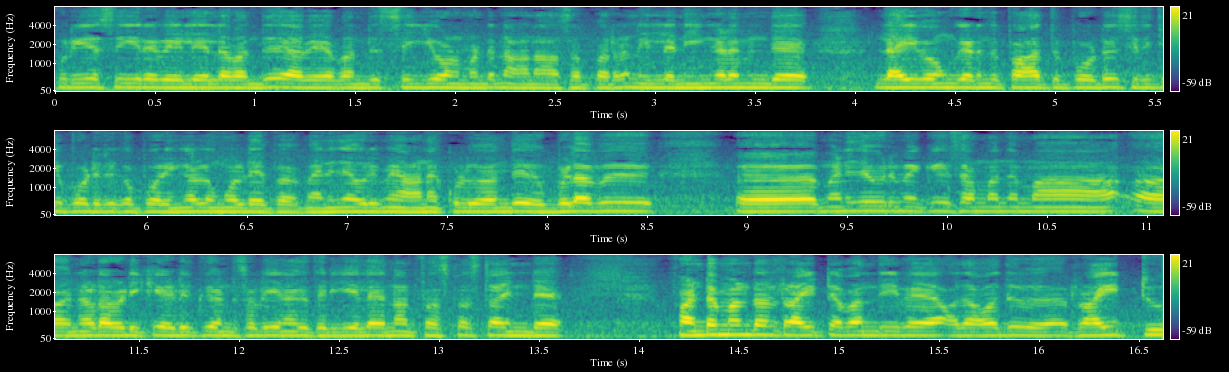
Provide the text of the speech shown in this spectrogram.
குரிய குறிய செய்கிற வேலையில் வந்து அவைய வந்து செய்யணும்னு நான் ஆசைப்பட்றேன். இல்லை நீங்களும் இந்த லைவ் உங்க இருந்து பார்த்து போட்டு சிரிச்சு போட்டு இருக்க போறீங்க உங்களுடைய இப்போ மனித உரிமை ஆணைக்குழு வந்து இவ்வளவு மனித உரிமைக்கு சம்மந்தமாக நடவடிக்கை எடுக்குன்னு சொல்லி எனக்கு தெரியல. நான் ஃபஸ்ட் ஃபஸ்ட்டாக இந்த ஃபண்டமெண்டல் ரைட்டை வந்து இவ அதாவது ரைட் டு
